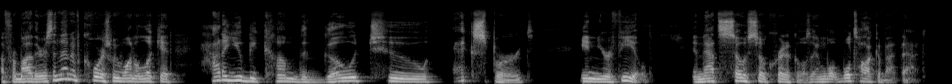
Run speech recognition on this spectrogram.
uh, from others. And then, of course, we want to look at how do you become the go to expert in your field? And that's so, so critical. And we'll, we'll talk about that.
